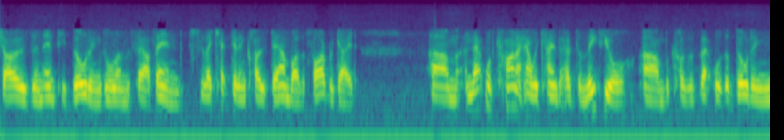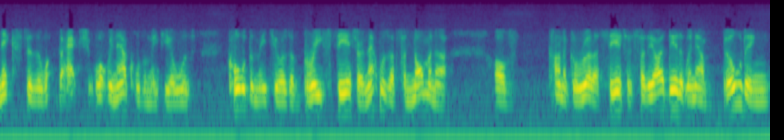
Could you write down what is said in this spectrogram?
shows in empty buildings all in the South End. So they kept getting closed down by the fire brigade. Um, and that was kind of how we came to have the Meteor, um, because that was a building next to the, the actual, what we now call the Meteor was called the Meteor as a brief theatre, and that was a phenomena of kind of guerrilla theatre. So the idea that we're now building,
